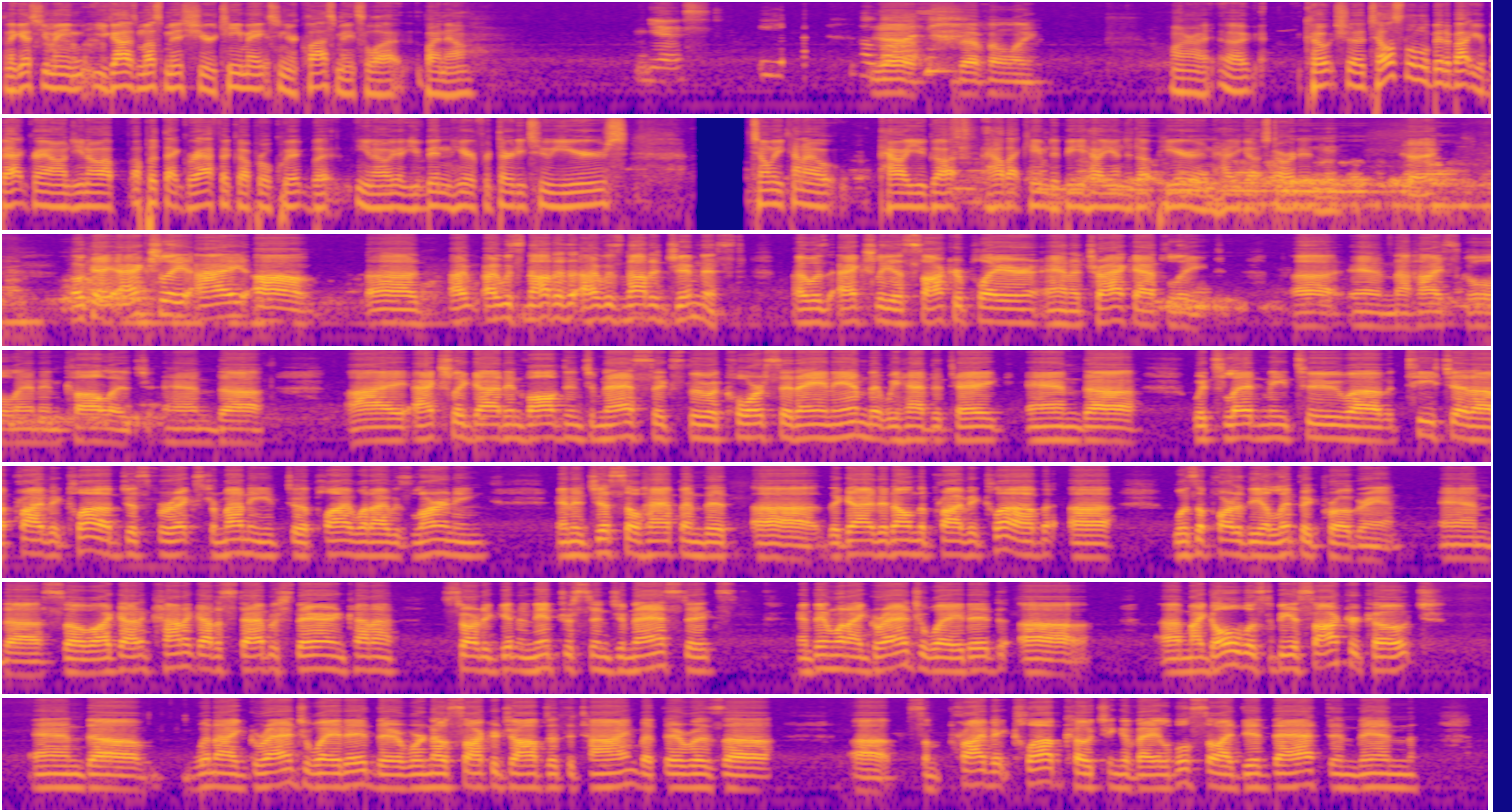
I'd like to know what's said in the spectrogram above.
And I guess you mean you guys must miss your teammates and your classmates a lot by now. Yes. Yeah, a yes, lot. definitely. All right. Uh, Coach, uh, tell us a little bit about your background. You know, I, I, put that graphic up real quick, but, you know, you've been here for 32 years. Tell me kind of how you got, how that came to be, how you ended up here, and how you got started. And... Okay. Okay. Actually, I, uh, uh, I, I was not a, I was not a gymnast. I was actually a soccer player and a track athlete uh, in high school and in college, and uh, I actually got involved in gymnastics through a course at A&M that we had to take, and uh, which led me to uh, teach at a private club just for extra money to apply what I was learning. And it just so happened that uh, the guy that owned the private club uh, was a part of the Olympic program. And uh, so I got kind of got established there and kind of started getting an interest in gymnastics. And then when I graduated, uh, uh, my goal was to be a soccer coach. And when I graduated, there were no soccer jobs at the time, but there was uh, uh, some private club coaching available, so I did that. And then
